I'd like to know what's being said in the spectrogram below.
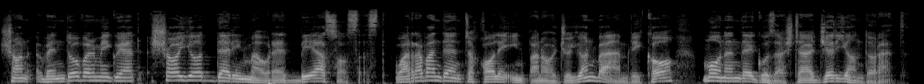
شان وندوور می‌گوید شاید در این مورد به اساس است و روند انتقال این پناهجویان به امریکا مانند گذشته جریان دارد.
